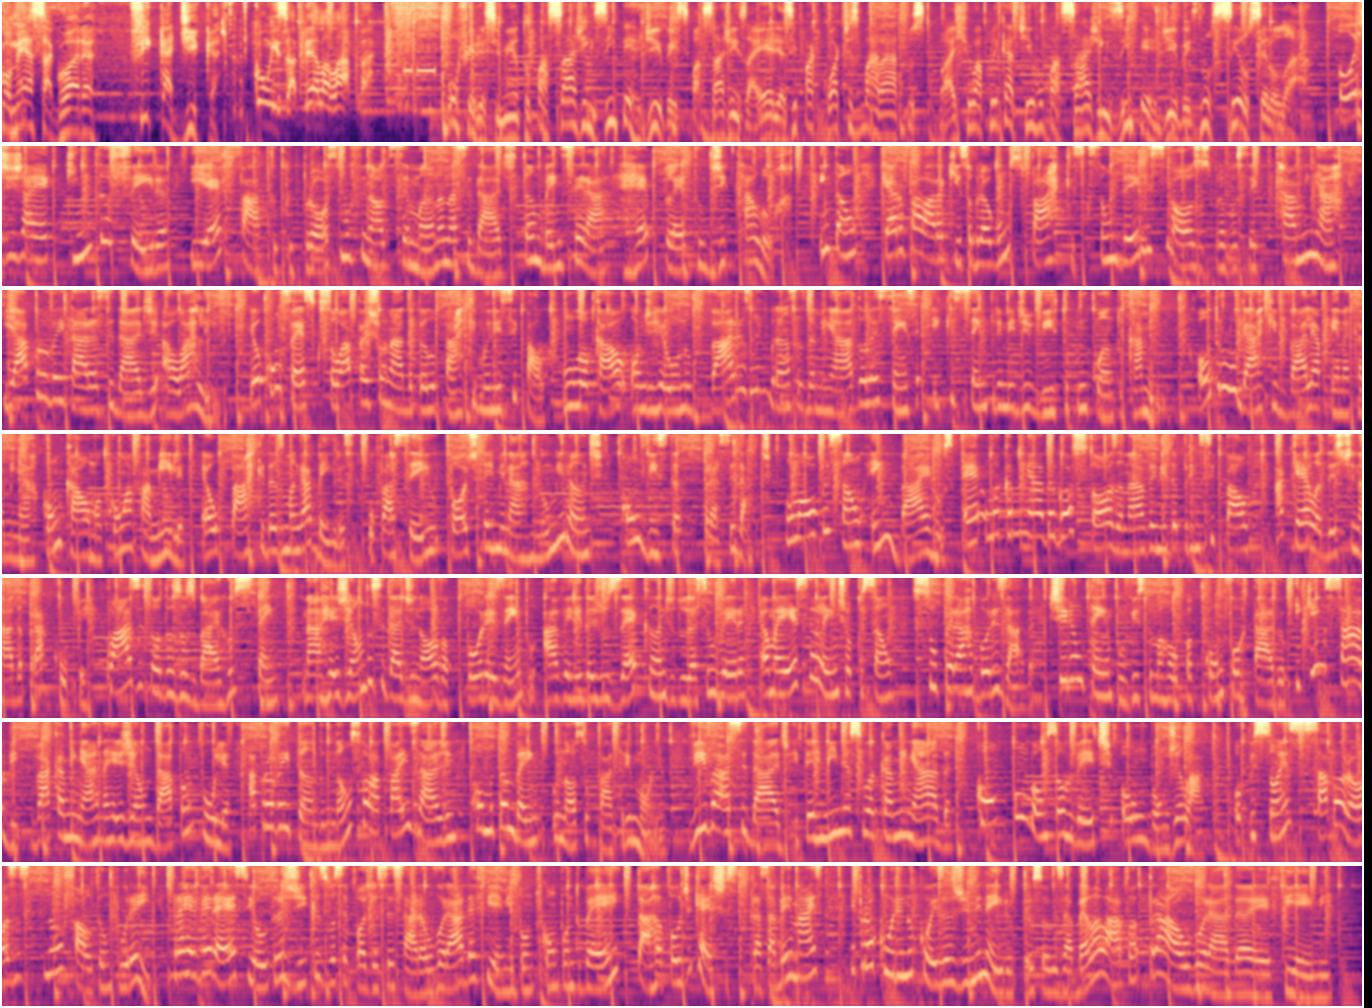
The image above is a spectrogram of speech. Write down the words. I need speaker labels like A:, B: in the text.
A: Começa agora, fica a dica, com Isabela Lapa.
B: Oferecimento passagens imperdíveis, passagens aéreas e pacotes baratos. Baixe o aplicativo Passagens Imperdíveis no seu celular.
C: Hoje já é quinta-feira e é fato que o próximo final de semana na cidade também será repleto de calor. Então, quero falar aqui sobre alguns parques que são deliciosos para você caminhar e aproveitar a cidade ao ar livre. Eu confesso que sou apaixonada pelo Parque Municipal, um local onde reúno várias lembranças da minha adolescência e que sempre me divirto enquanto caminho. Outro lugar que vale a pena caminhar com calma com a família é o Parque das Mangabeiras. O passeio pode terminar no Mirante com vista para a cidade. Uma opção em bairros é uma caminhada gostosa na avenida principal, aquela destinada para Cooper. Quase todos os bairros têm. Na região do Cidade Nova, por exemplo, a Avenida José Cândido da Silveira é uma excelente opção super arborizada. Tire um tempo, vista uma roupa confortável e quem sabe vá caminhar na região da Pampulha, aproveitando não só a paisagem, como também o nosso patrimônio. Viva a cidade e termine a sua caminhada com um bom sorvete ou um bom gelato. Opções saborosas não faltam por aí. Para rever essa e outras dicas, você pode acessar alvoradafm.com.br barra podcasts. Para saber mais, me procure no Coisas de Mineiro. Eu sou Isabela Lapa para Alvorada FM.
